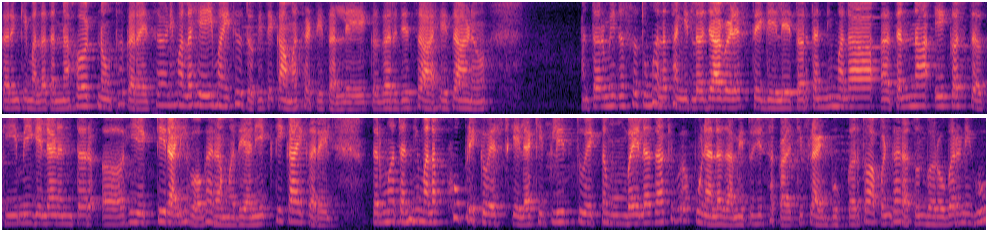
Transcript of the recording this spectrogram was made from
कारण की मला त्यांना हर्ट नव्हतं करायचं आणि मला हेही माहिती होतं की ते कामासाठी चालले एक गरजेचं आहे जाणं. तर मी जसं तुम्हाला सांगितलं ज्या वेळेस ते गेले तर त्यांनी मला त्यांना एक असतं की मी गेल्यानंतर ही एकटी राहील व घरामध्ये आणि एकटी काय करेल? तर मग त्यांनी मला खूप रिक्वेस्ट केल्या की प्लीज तू एक तर मुंबईला जा किंवा पुण्याला जा. मी तुझी सकाळची फ्लाईट बुक करतो. आपण घरातून बरोबर निघू.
